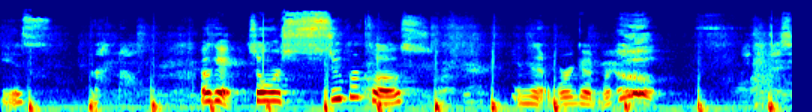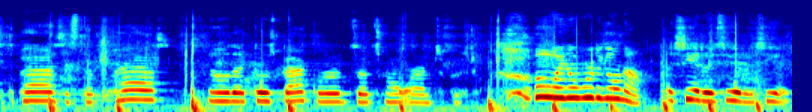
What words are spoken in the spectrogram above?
Is. No. Okay, so we're super close. And then we're good. We're. I see the path. Is that the path? No, that goes backwards. That's not where I'm supposed to. Oh, I know where to go now. I see it. I see it. I see it.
